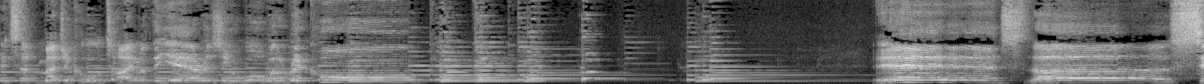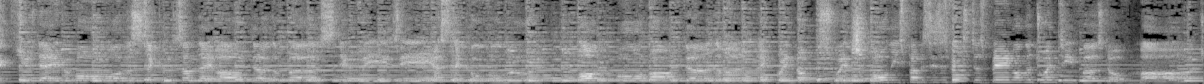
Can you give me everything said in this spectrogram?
It's that magical time of the year, as you all will recall. Sixth Tuesday before the second Sunday after the first ecclesiastical full moon, on or after the vernal equinox, which for these purposes is fixed as being on the 21st of March.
